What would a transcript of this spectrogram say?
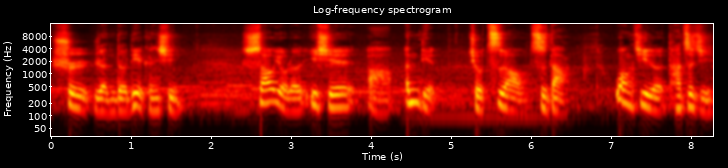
是人的劣根性，稍有了一些啊恩典，就自傲自大，忘记了他自己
